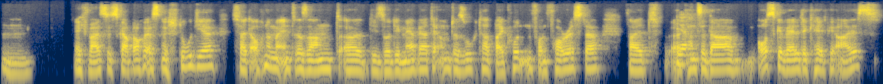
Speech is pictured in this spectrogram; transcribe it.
Mhm. Ich weiß, es gab auch erst eine Studie, ist halt auch nochmal interessant, äh, die so die Mehrwerte untersucht hat bei Kunden von Forrester. Halt, äh, ja. kannst du da ausgewählte KPIs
